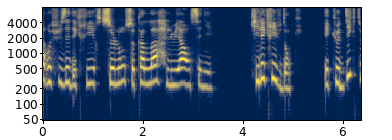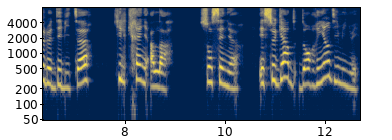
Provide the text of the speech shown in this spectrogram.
à refuser d'écrire selon ce qu'Allah lui a enseigné. Qu'il écrive donc, et que dicte le débiteur, qu'il craigne Allah, son Seigneur, et se garde d'en rien diminuer.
